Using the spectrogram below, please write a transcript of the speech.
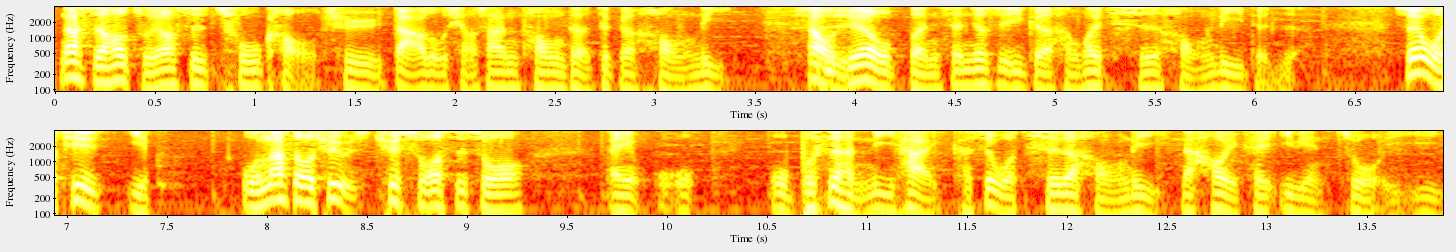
那时候主要是出口去大陆小三通的这个红利。那我觉得我本身就是一个很会吃红利的人，所以我其实也我那时候去去说是说，哎、我我不是很厉害，可是我吃了红利，然后也可以一年做一亿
